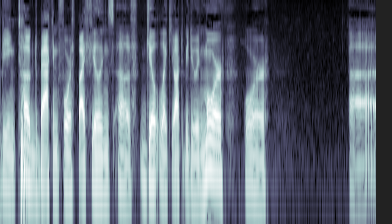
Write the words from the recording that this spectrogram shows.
being tugged back and forth by feelings of guilt like you ought to be doing more or uh,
